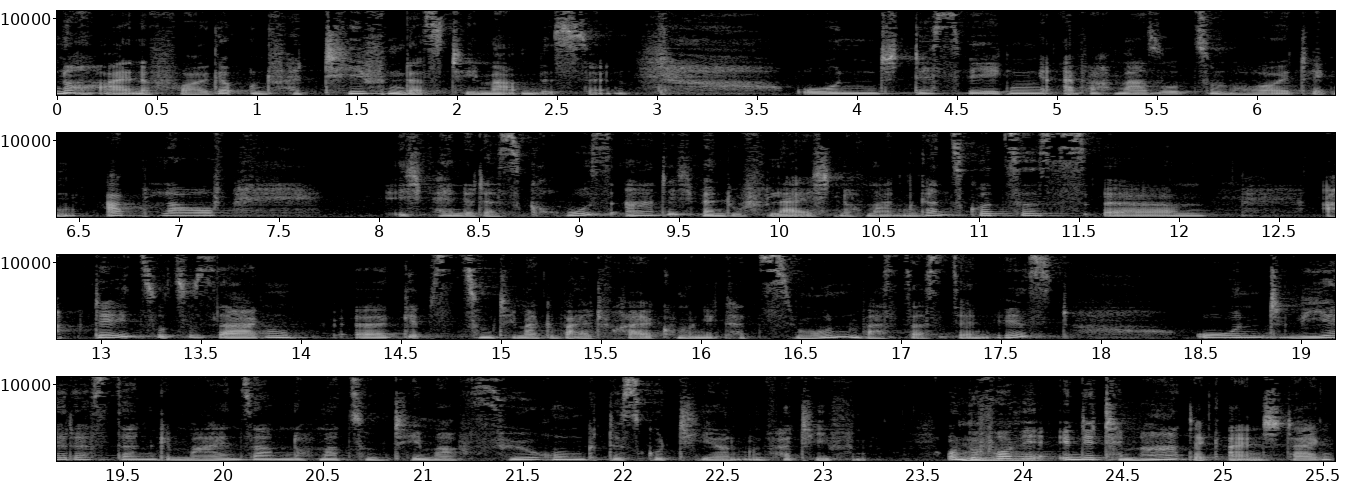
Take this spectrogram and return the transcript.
noch eine Folge und vertiefen das Thema ein bisschen. Und deswegen einfach mal so zum heutigen Ablauf. Ich fände das großartig, wenn du vielleicht noch mal ein ganz kurzes ähm, Update sozusagen äh, gibst zum Thema gewaltfreie Kommunikation, was das denn ist und wir das dann gemeinsam noch mal zum Thema Führung diskutieren und vertiefen. Und bevor mhm. wir in die Thematik einsteigen,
